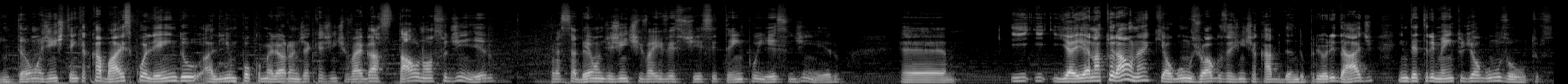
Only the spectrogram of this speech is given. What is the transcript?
Então a gente tem que acabar escolhendo ali um pouco melhor onde é que a gente vai gastar o nosso dinheiro para saber onde a gente vai investir esse tempo e esse dinheiro. É... E, e, e, aí é natural, né, que alguns jogos a gente acabe dando prioridade em detrimento de alguns outros.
